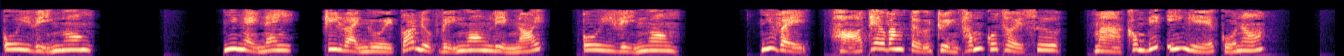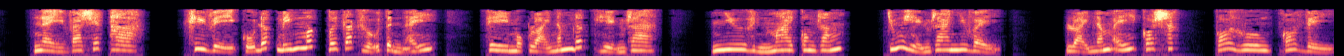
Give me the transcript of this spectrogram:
ôi vị ngon. Như ngày nay, khi loài người có được vị ngon liền nói, ôi vị ngon. Như vậy, họ theo văn tự truyền thống của thời xưa mà không biết ý nghĩa của nó. Này Vasetha, khi vị của đất biến mất với các hữu tình ấy, thì một loại nấm đất hiện ra, như hình mai con rắn, chúng hiện ra như vậy. Loại nấm ấy có sắc, có hương, có vị,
